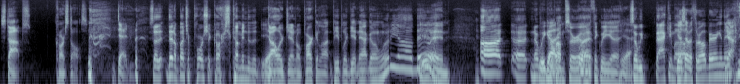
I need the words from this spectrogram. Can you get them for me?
stops. Car stalls. Dead. so th- then a bunch of Porsche cars come into the Yeah. Dollar General parking lot, and people are getting out, going, "What are y'all doing?" Uh, uh, no, We no got it. problem, sir. Uh, I think we. Uh, Yeah. So we back him You guys up. have a throw bearing in there? yeah.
